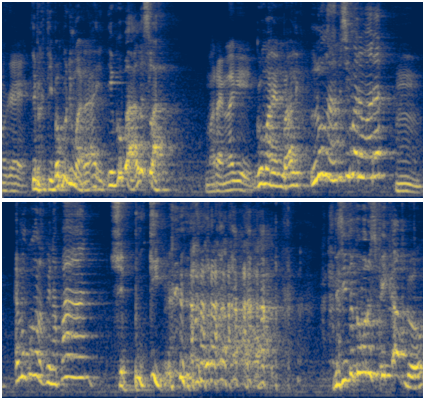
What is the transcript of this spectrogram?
Oke. tiba-tiba gue dimarahin ya gue bales lah Marahin lagi. gue marahin balik lu ngapa sih marah-marah Hmm. emang gue ngelakuin apaan Sepuki. di situ gue baru speak up dong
